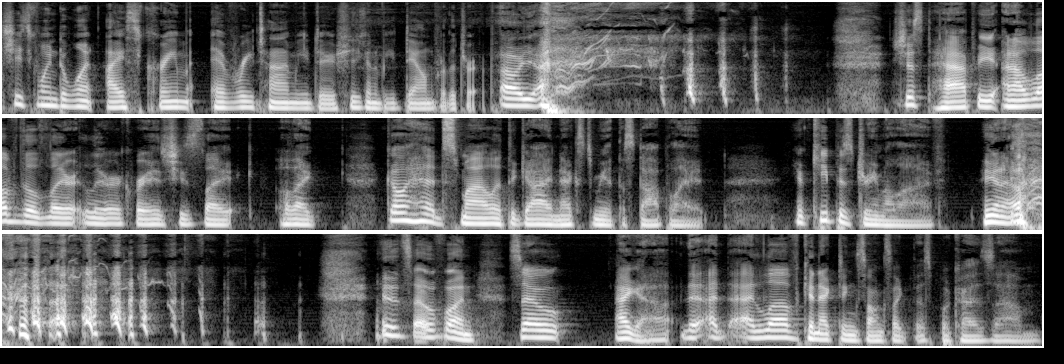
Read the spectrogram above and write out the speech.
She's going to want ice cream every time you do. She's going to be down for the trip. Oh yeah. Just happy, and I love the lyric, lyric where she's like, like, go ahead, smile at the guy next to me at the stoplight. You know, keep his dream alive. You know. it's so fun. So I got. I, I love connecting songs like this because um,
